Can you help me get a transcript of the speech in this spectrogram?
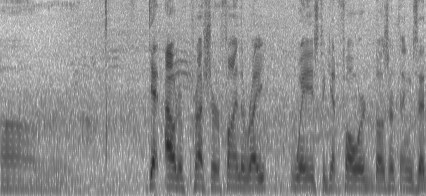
um, get out of pressure, find the right ways to get forward, those are things that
